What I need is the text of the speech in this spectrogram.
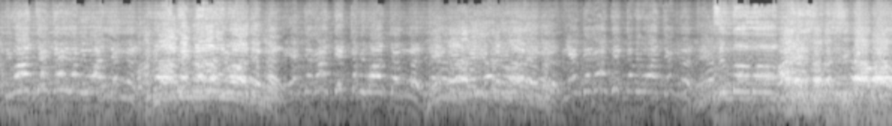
അഭിവാദ്യങ്ങൾ അഭിവാദ്യങ്ങൾ അഭിവാദ്യങ്ങൾ അഭിവാദ്യങ്ങൾ അഭിവാദ്യങ്ങൾ സിന്ദാബാദ്. സിന്ദാബാദ്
